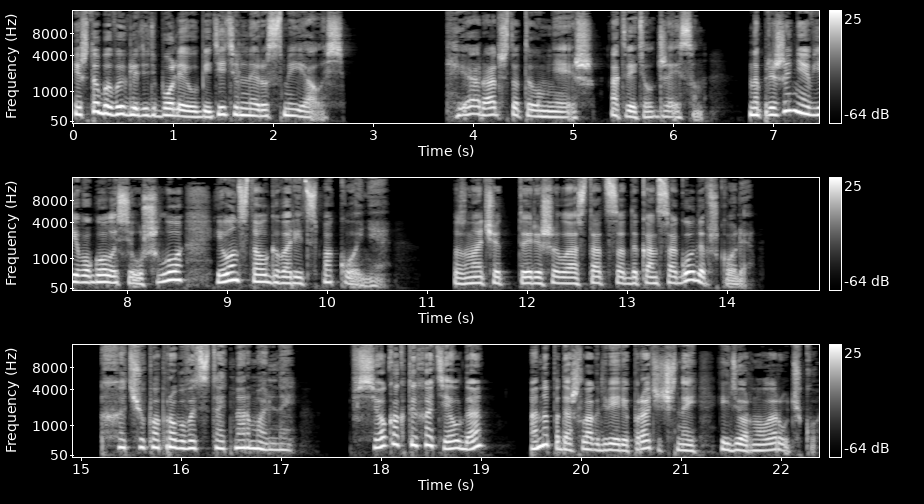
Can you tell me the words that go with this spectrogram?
и, чтобы выглядеть более убедительной, рассмеялась. «Я рад, что ты умнеешь», — ответил Джейсон. Напряжение в его голосе ушло, и он стал говорить спокойнее. «Значит, ты решила остаться до конца года в школе?» «Хочу попробовать стать нормальной». «Всё, как ты хотел, да?» Она подошла к двери прачечной и дернула ручку.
